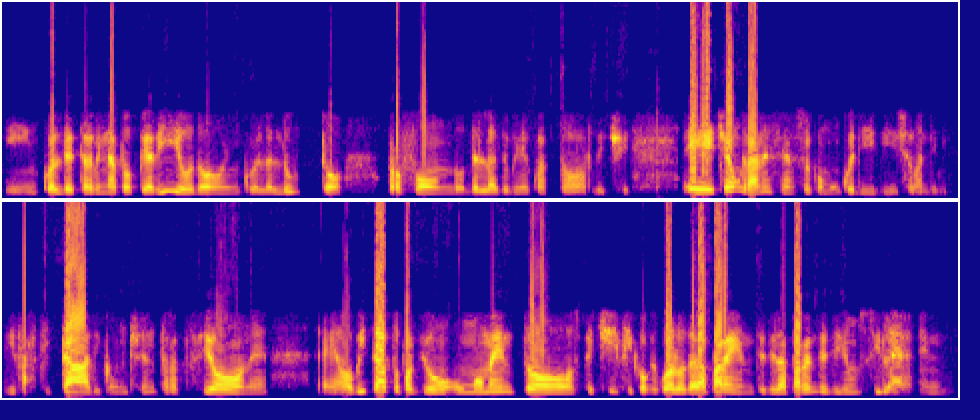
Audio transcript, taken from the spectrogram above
in quel determinato periodo, in quel lutto profondo del 2014 e c'è un grande senso comunque di, di, insomma, di, di vastità, di concentrazione. Eh, ho abitato proprio un momento specifico che è quello della parentesi, la parentesi di un silenzio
